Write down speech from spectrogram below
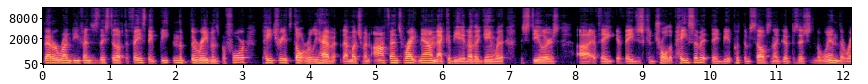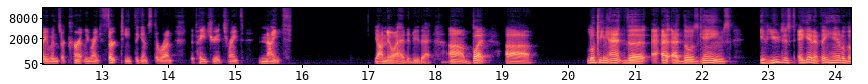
better run defenses they still have to face. They've beaten the, the Ravens before. Patriots don't really have that much of an offense right now, and that could be another game where the Steelers, uh, if they if they just control the pace of it, they'd be put themselves in a good position to win. The Ravens are currently ranked 13th against the run. The Patriots ranked 9th y'all knew I had to do that. Uh, but uh, looking at the at, at, those games, if you just again, if they handle the,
